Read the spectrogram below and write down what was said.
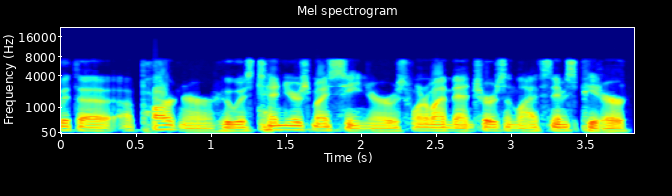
with a, a partner who was 10 years my senior, was one of my mentors in life. His name is Peter.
